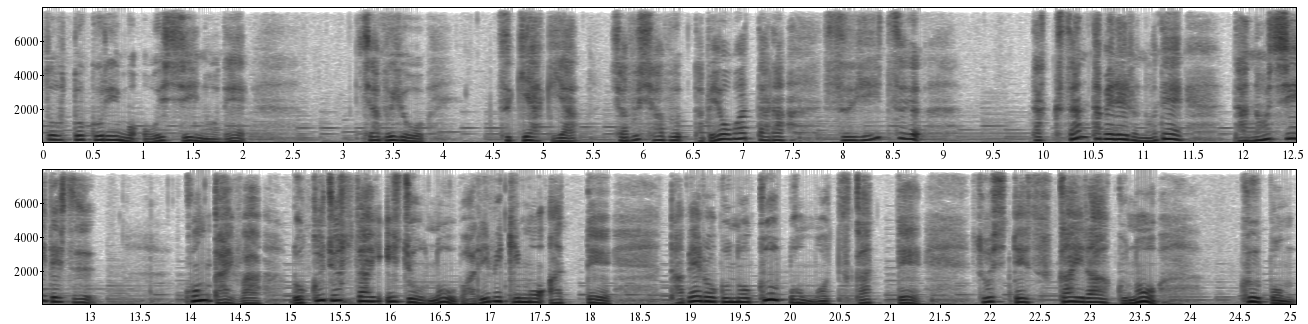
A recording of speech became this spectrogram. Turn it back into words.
ソフトクリーム美味しいのでしゃぶ葉すき焼きやしゃぶしゃぶ食べ終わったらスイーツたくさん食べれるので楽しいです。今回は60歳以上の割引もあって食べログのクーポンも使ってそしてスカイラークのクーポン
